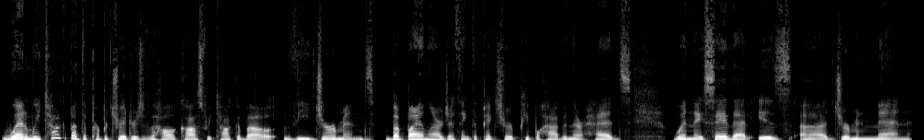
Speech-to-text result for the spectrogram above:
When we talk about the perpetrators of the Holocaust, we talk about the Germans. But by and large, I think the picture people have in their heads when they say that is uh, German men.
